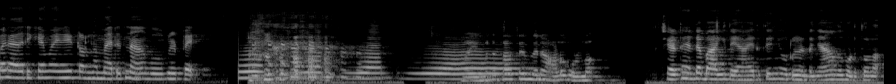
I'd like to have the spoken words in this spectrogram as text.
വരാതിരിക്കാൻ വേണ്ടിയിട്ടുള്ള മരുന്നാണ് ഗൂഗിൾ പേ ആൾ കൊള്ളാം. ചേട്ടാ എന്റെ ബാഗിലെ ആയിരത്തി അഞ്ഞൂറ് രൂപ ഉണ്ട് ഞാൻ അത് കൊടുത്തോളാം.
